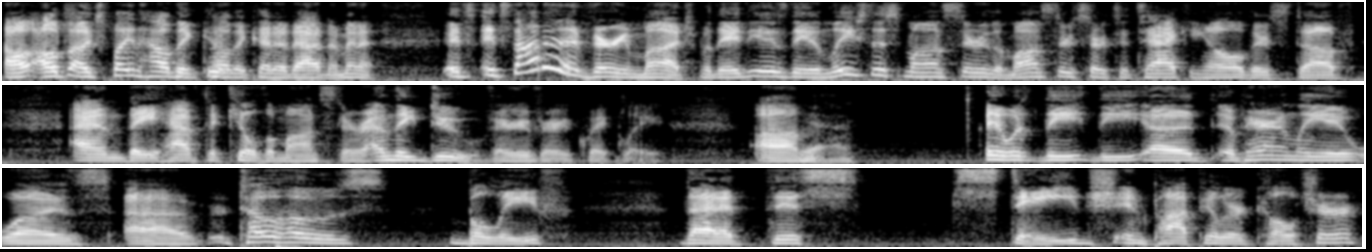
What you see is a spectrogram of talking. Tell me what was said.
I'll, I'll, I'll explain how they how they cut it out in a minute it's it's not in it very much but the idea is they unleash this monster the monster starts attacking all of their stuff and they have to kill the monster and they do very very quickly um, yeah. it was the the uh, apparently it was uh, Toho's belief that at this stage in popular culture,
